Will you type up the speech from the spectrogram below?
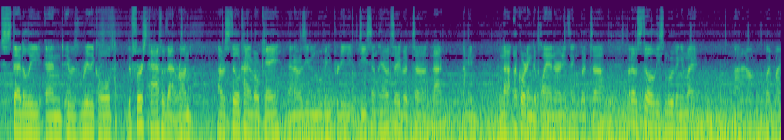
steadily, and it was really cold. The first half of that run I was still kind of okay, and I was even moving pretty decently, I would say, but uh, not, I mean, not according to plan or anything, but uh, but I was still at least moving, and my, I don't know, like my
